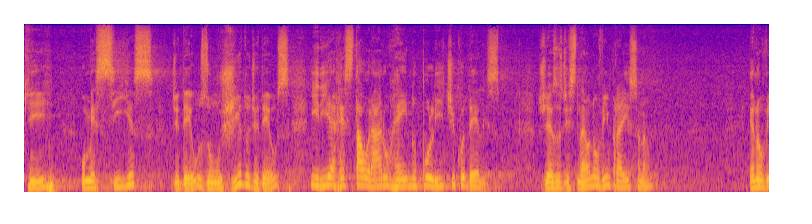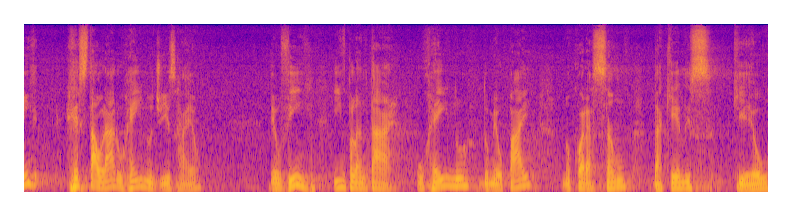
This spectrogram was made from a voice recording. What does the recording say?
que o Messias de Deus, o ungido de Deus, iria restaurar o reino político deles. Jesus disse: Não, eu não vim para isso, não. Eu não vim restaurar o reino de Israel. Eu vim implantar o reino do meu Pai no coração daqueles que eu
